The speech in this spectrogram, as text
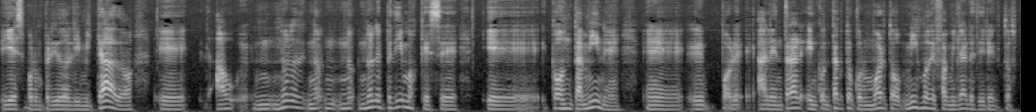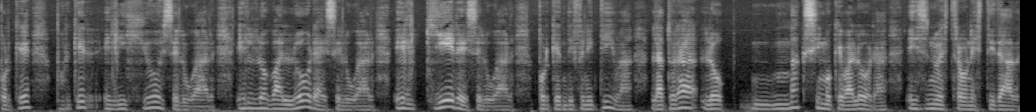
y es por un periodo limitado, eh, no, no, no, le pedimos que se eh, contamine eh, eh, por, al entrar en contacto con muerto, mismo de familiares directos. ¿Por qué? Porque él eligió ese lugar, él lo valora ese lugar, él quiere ese lugar, porque en definitiva la Torah lo máximo que valora es nuestra honestidad,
